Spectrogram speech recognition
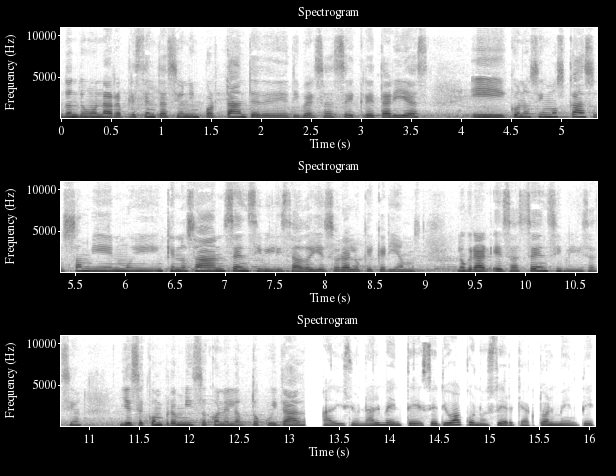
donde hubo una representación importante de diversas secretarías y conocimos casos también muy que nos han sensibilizado y eso era lo que queríamos, lograr esa sensibilización y ese compromiso con el autocuidado. Adicionalmente, se dio a conocer que actualmente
